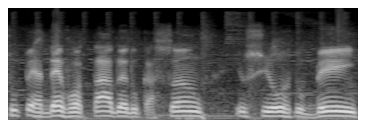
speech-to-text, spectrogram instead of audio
super devotado à educação e o senhor do bem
